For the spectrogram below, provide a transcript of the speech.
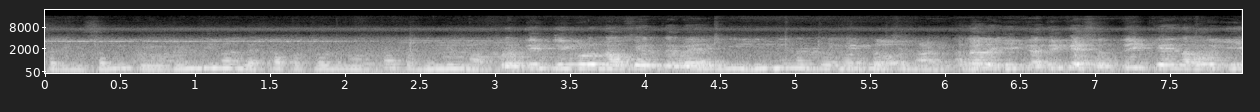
ಸರ್ ಈ ಸಮಿತಿ ಹಿಂದಿನ ಲೆಕ್ಕಪತ್ರವನ್ನು ನೋಡ್ತಾ ಅಥವಾ ಮುಂದಿನ ಪ್ರತಿ ತಿಂಗಳು ನಾವು ಸೇರ್ತೇವೆ. ಈ ಹಿಂದಿನದ್ದು? ಅದಲ್ಲ ಈಗ ಅದಕ್ಕೆ ಸದ್ಯಕ್ಕೆ ನಾವು ಈ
